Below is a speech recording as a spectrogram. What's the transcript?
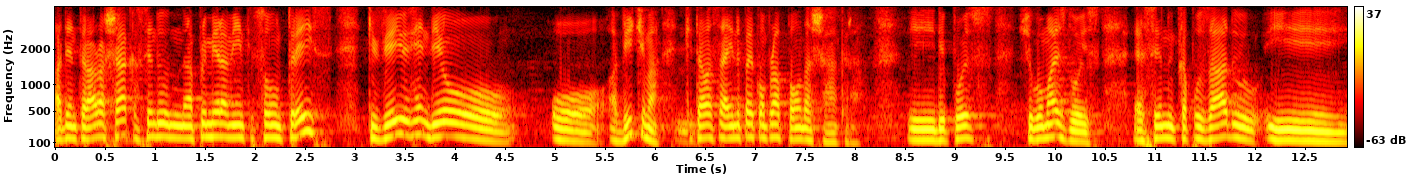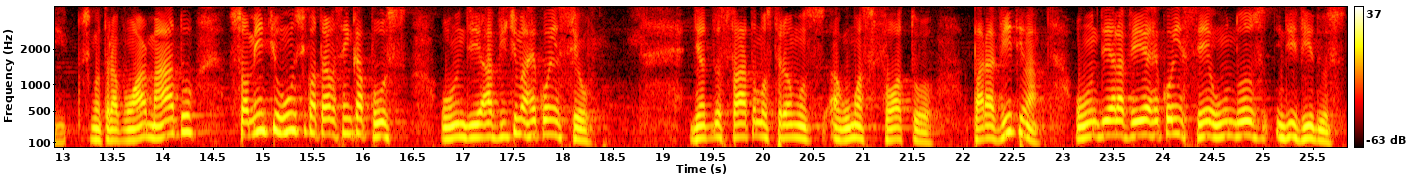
adentraram a chácara, sendo primeiramente são três que veio e rendeu o, a vítima que estava saindo para comprar pão da chácara. E depois chegou mais dois, é, sendo encapuzado e se encontravam armado. Somente um se encontrava sem capuz, onde a vítima reconheceu. Diante dos fatos, mostramos algumas fotos para a vítima, onde ela veio a reconhecer um dos indivíduos,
